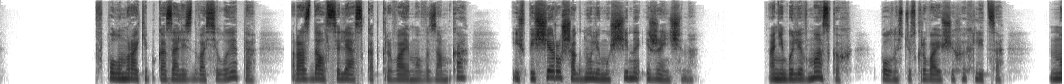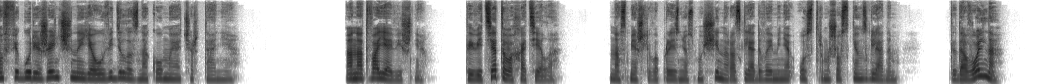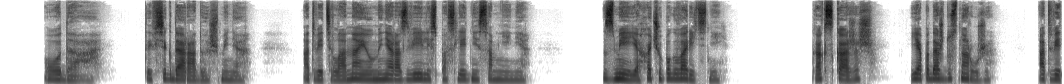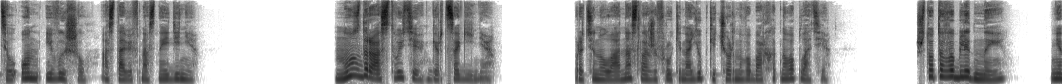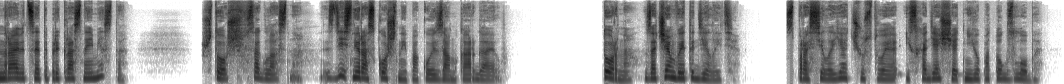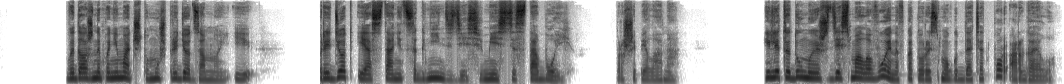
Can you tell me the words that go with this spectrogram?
В полумраке показались два силуэта, раздался лязг открываемого замка — и в пещеру шагнули мужчина и женщина. Они были в масках, полностью скрывающих их лица, но в фигуре женщины я увидела знакомые очертания. «Она твоя вишня. Ты ведь этого хотела?» — насмешливо произнес мужчина, разглядывая меня острым жестким взглядом. «Ты довольна?» «О да, ты всегда радуешь меня», — ответила она, и у меня развеялись последние сомнения. «Змей, я хочу поговорить с ней». «Как скажешь. Я подожду снаружи», — ответил он и вышел, оставив нас наедине. «Ну, здравствуйте, герцогиня», — протянула она, сложив руки на юбке черного бархатного платья. «Что-то вы бледны. Не нравится это прекрасное место?» «Что ж, согласна. Здесь не роскошный покой замка Аргайл». «Торна, зачем вы это делаете?» — спросила я, чувствуя исходящий от нее поток злобы. Вы должны понимать, что муж придет за мной и... Придет и останется гнить здесь вместе с тобой, прошипела она. Или ты думаешь, здесь мало воинов, которые смогут дать отпор Аргайлу?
